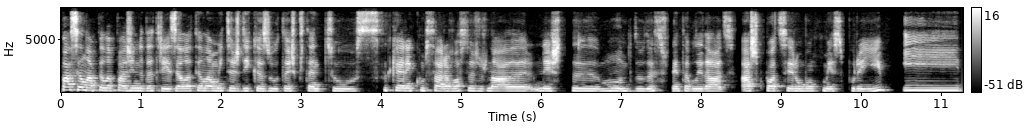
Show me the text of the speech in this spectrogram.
Passem lá pela página da Teresa, ela tem lá muitas dicas úteis, portanto, se querem começar a vossa jornada neste mundo da sustentabilidade, acho que pode ser um bom começo por aí. E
